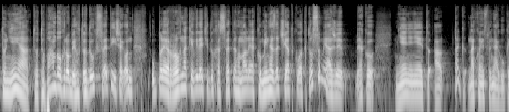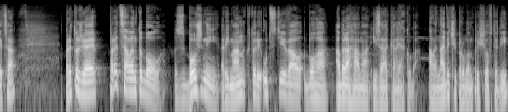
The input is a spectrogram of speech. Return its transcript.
že to nie ja, to, to pán Boh robil, to duch svetý, však on úplne rovnaké vydete ducha svetého mali ako my na začiatku. A kto som ja, že ako nie, nie, nie, to, a tak nakoniec to nejak ukeca. Pretože predsa len to bol zbožný Riman, ktorý uctieval Boha Abraháma, Izáka a Jakoba. Ale najväčší problém prišiel vtedy,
